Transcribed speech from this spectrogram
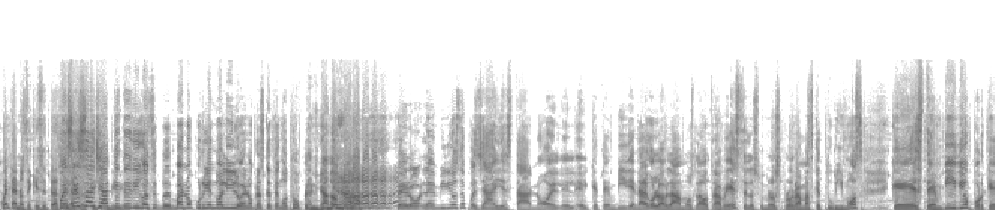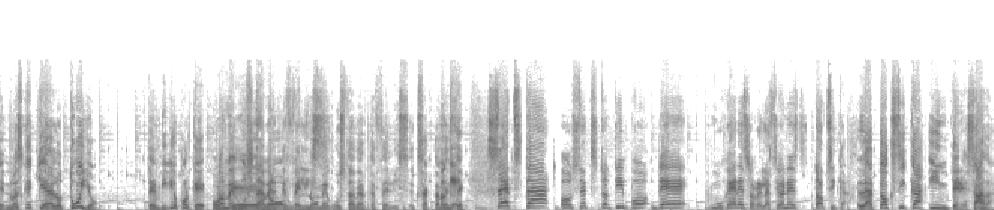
Cuéntanos de qué se trata Pues la esa ya que te digo, van ocurriendo al hilo, ¿eh? No creas que tengo todo planeado, pero, pero la envidiosa, pues ya ahí está, ¿no? El, el- el que te envidia en algo, lo hablábamos la otra vez, de los primeros programas que tuvimos, que es te envidio porque no es que quiera lo tuyo. Te envidio porque, No me gusta verte no- feliz. No me gusta verte feliz, exactamente. Sexta o sexto tipo de mujeres o relaciones tóxicas? La tóxica interesada.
